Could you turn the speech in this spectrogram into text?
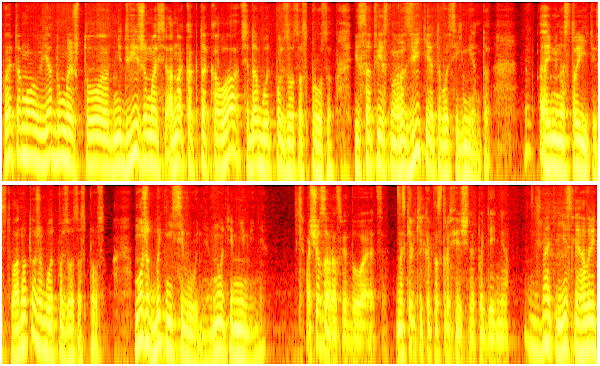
Поэтому я думаю, что недвижимость, она как такова всегда будет пользоваться спросом. И, соответственно, развитие этого сегмента, а именно строительство, оно тоже будет пользоваться спросом. Может быть, не сегодня, но тем не менее. А що зараз відбувається? Наскільки катастрофічне падіння? Знаете, если говорить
